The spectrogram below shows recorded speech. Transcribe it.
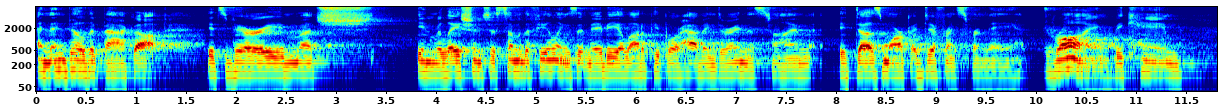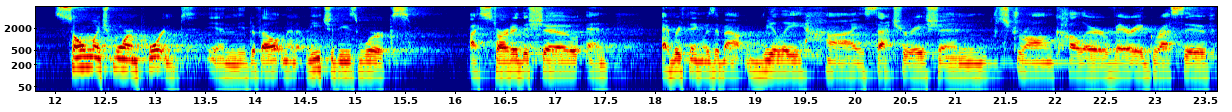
and then build it back up. It's very much in relation to some of the feelings that maybe a lot of people are having during this time it does mark a difference for me. Drawing became so much more important in the development of each of these works. I started the show and everything was about really high saturation, strong color, very aggressive.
